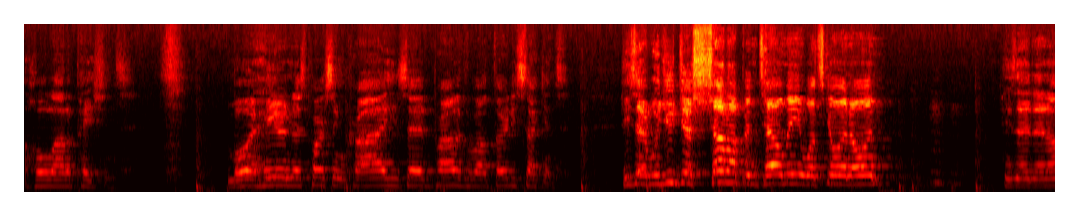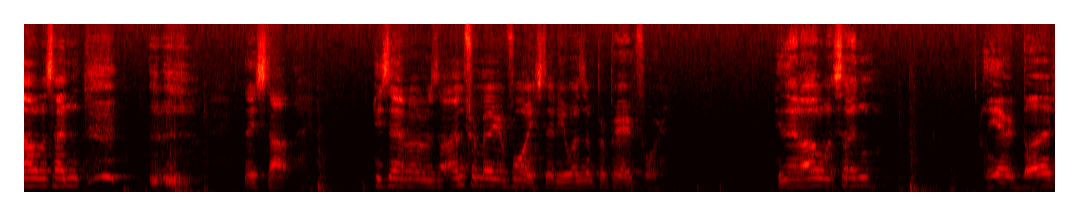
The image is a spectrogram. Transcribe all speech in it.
a whole lot of patience. More hearing this person cry, he said, probably for about 30 seconds. He said, Would you just shut up and tell me what's going on? He said, Then all of a sudden, they stopped. He said it was an unfamiliar voice that he wasn't prepared for. He said all of a sudden, he heard Bud,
